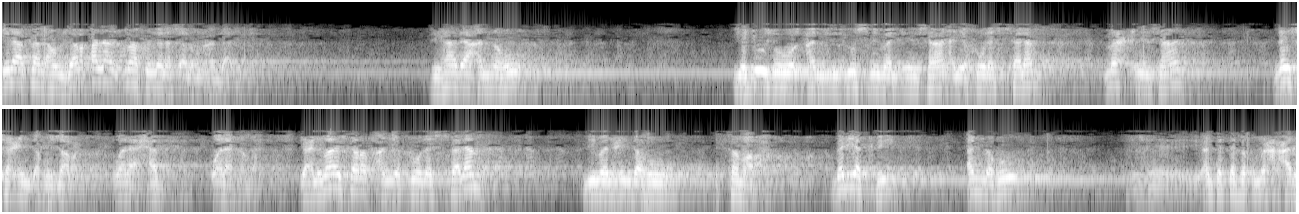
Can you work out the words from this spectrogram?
إذا كان لهم زرع قال ما كنا نسألهم عن ذلك. في هذا أنه يجوز أن يسلم الإنسان أن يكون السلم مع إنسان ليس عنده زرع ولا حب ولا ثمر. يعني ما يشترط أن يكون السلم لمن عنده الثمرة بل يكفي أنه أن تتفق معه على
